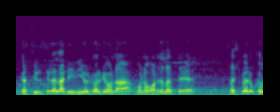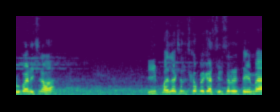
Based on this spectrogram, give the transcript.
ఇంకా సిరిసిల్ల లాంటి ఈ నియోజకవర్గం వల్ల మొన్న వరదలు వస్తే చచ్చిపోయారు ఒక రూపాయలు ఇచ్చినావా? ఈ పది లక్షలు ఇచ్చకపోయి సిరిసిల ఇస్తే ఏమే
